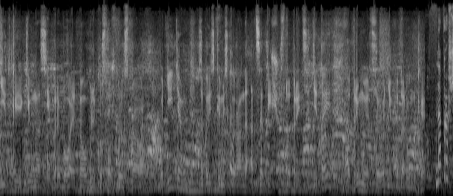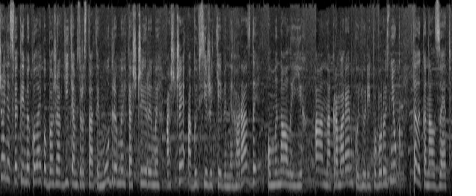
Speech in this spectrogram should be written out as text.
дітки, які у нас є, перебувають на обліку служби у справах по дітям Запорізької міської ради, а це 1130 дітей, отримують сьогодні подарунки. На прощання святий Миколай побажав дітям зростати мудрими та щирими, а ще, аби всі життєві негаразди оминали їх. Анна Крамаренко, Юрій Поворознюк, телеканал ЗЕТ.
